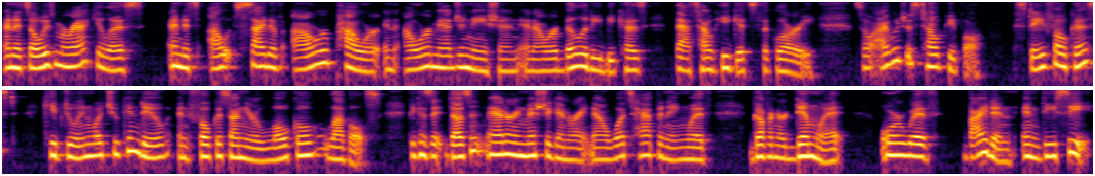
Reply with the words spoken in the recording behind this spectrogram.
And it's always miraculous And it's outside of our power and our imagination and our ability because that's how he gets the glory. So I would just tell people stay focused, keep doing what you can do, and focus on your local levels because it doesn't matter in Michigan right now what's happening with Governor Dimwit or with Biden in DC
